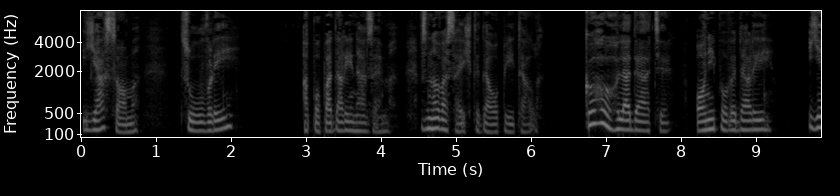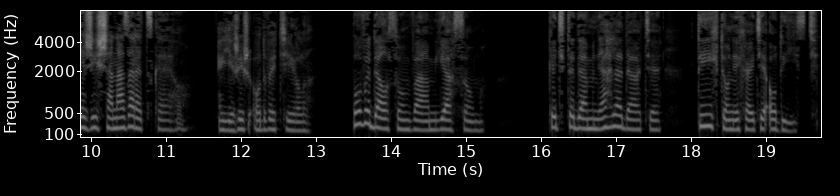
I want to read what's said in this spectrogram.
ja som, cúvli a popadali na zem. Znova sa ich teda opýtal. Koho hľadáte? Oni povedali Ježiša Nazareckého. Ježiš odvetil Povedal som vám, ja som. Keď teda mňa hľadáte, týchto nechajte odísť.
